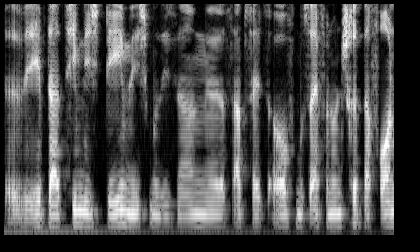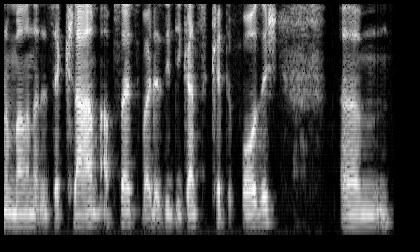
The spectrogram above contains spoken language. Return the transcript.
Äh, hebt da ziemlich dämlich, muss ich sagen, äh, das Abseits auf, muss einfach nur einen Schritt nach vorne machen, dann ist er klar im Abseits, weil der sieht die ganze Kette vor sich. Ähm,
